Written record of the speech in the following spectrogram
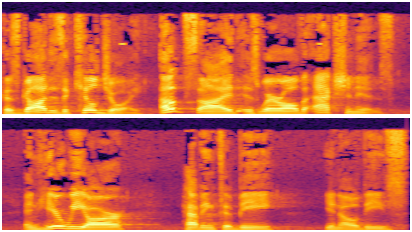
Because God is a killjoy. Outside is where all the action is. And here we are having to be, you know, these,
